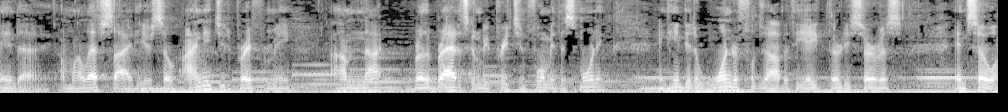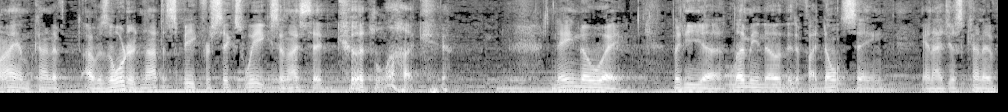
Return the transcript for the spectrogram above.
and uh, on my left side here. So I need you to pray for me. I'm not. Brother Brad is going to be preaching for me this morning, and he did a wonderful job at the 8:30 service. And so I am kind of, I was ordered not to speak for six weeks, and I said, Good luck. Nay, no way. But he uh, let me know that if I don't sing, and I just kind of,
